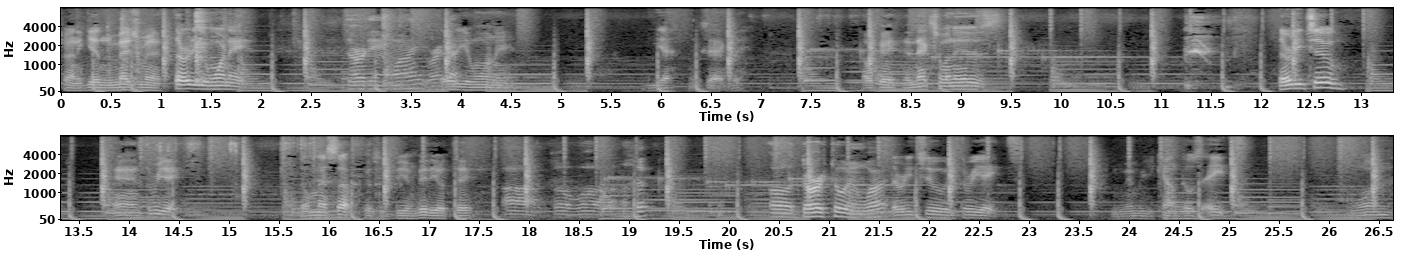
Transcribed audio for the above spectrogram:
trying to get in the measurement of 30 and 1 8. 30 and 1 8, right 30 and 1 8. Yeah, exactly. Okay, the next one is 32 and 3 eighths. Don't mess up because you're being videotaped. Uh, oh, uh, uh, 32 and what? 32 and 3 eighths. Remember, you count those eighths. One,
